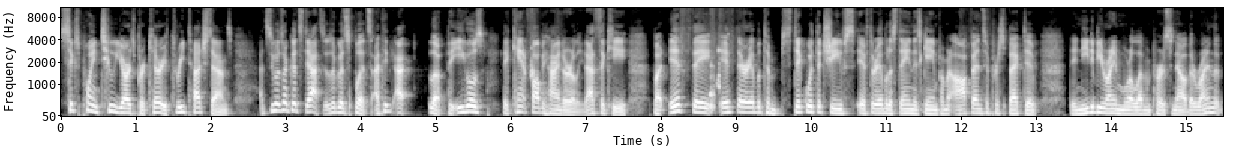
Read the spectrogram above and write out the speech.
6.2 yards per carry, three touchdowns. Those are good stats. Those are good splits. I think look, the Eagles they can't fall behind early. That's the key. But if they if they're able to stick with the Chiefs, if they're able to stay in this game from an offensive perspective, they need to be running more 11 personnel. They're running the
